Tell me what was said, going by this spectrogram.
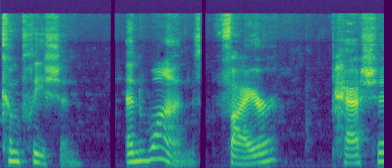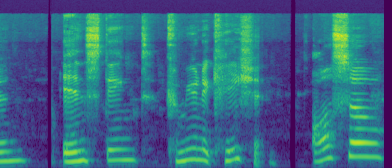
completion. And Wands, fire, passion, instinct, communication. Also,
